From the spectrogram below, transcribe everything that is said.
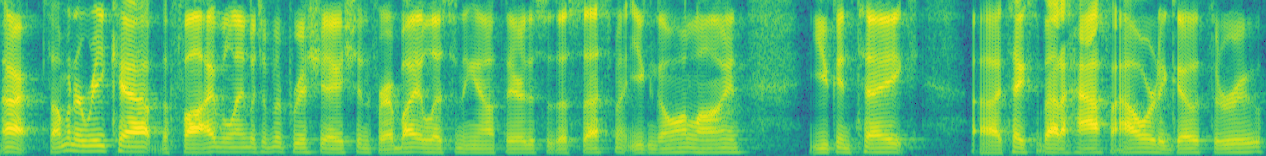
All right, so I'm going to recap the five language of appreciation for everybody listening out there. This is assessment you can go online, you can take. Uh, it takes about a half hour to go through.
